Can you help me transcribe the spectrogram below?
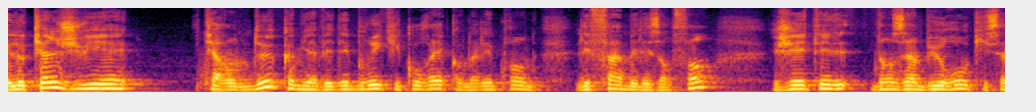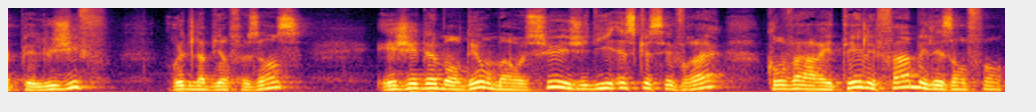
Et le 15 juillet 42, comme il y avait des bruits qui couraient qu'on allait prendre les femmes et les enfants, j'ai été dans un bureau qui s'appelait l'UGIF, rue de la Bienfaisance, et j'ai demandé, on m'a reçu, et j'ai dit, est-ce que c'est vrai qu'on va arrêter les femmes et les enfants?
